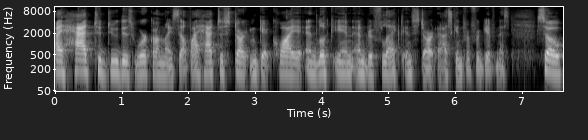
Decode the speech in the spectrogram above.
I had to do this work on myself. I had to start and get quiet and look in and reflect and start asking for forgiveness. So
